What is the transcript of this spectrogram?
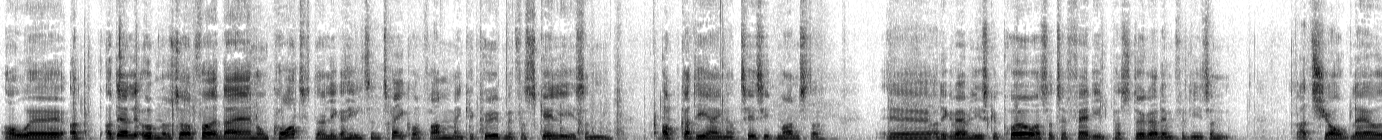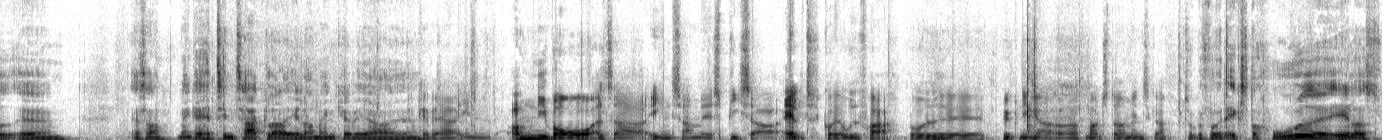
Og, øh, og, og der åbner du så op for, at der er nogle kort, der ligger hele tiden tre kort fremme, man kan købe med forskellige sådan, opgraderinger til sit monster. Øh, og det kan være, at vi lige skal prøve at så tage fat i et par stykker af dem, fordi sådan ret sjovt lavet. Øh, altså, man kan have tentakler, eller man kan være... Øh, Du kan være en omnivore, altså en, som øh, spiser alt, går jeg ud fra. Både øh, bygninger og monster og mennesker. du kan få et ekstra hoved, eller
